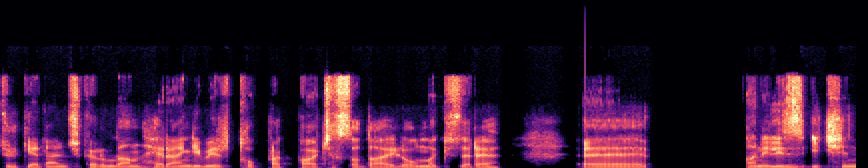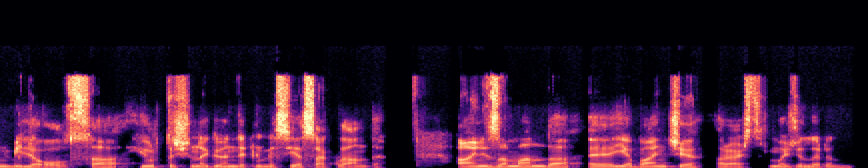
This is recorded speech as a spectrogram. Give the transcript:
Türkiye'den çıkarılan herhangi bir toprak parçası dahil olmak üzere e, analiz için bile olsa yurt dışına gönderilmesi yasaklandı. Aynı zamanda e, yabancı araştırmacıların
